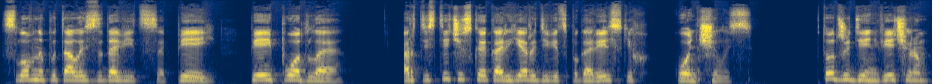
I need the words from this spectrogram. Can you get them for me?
словно пыталась задавиться. «Пей! Пей, подлая!» Артистическая карьера девиц Погорельских кончилась. В тот же день вечером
